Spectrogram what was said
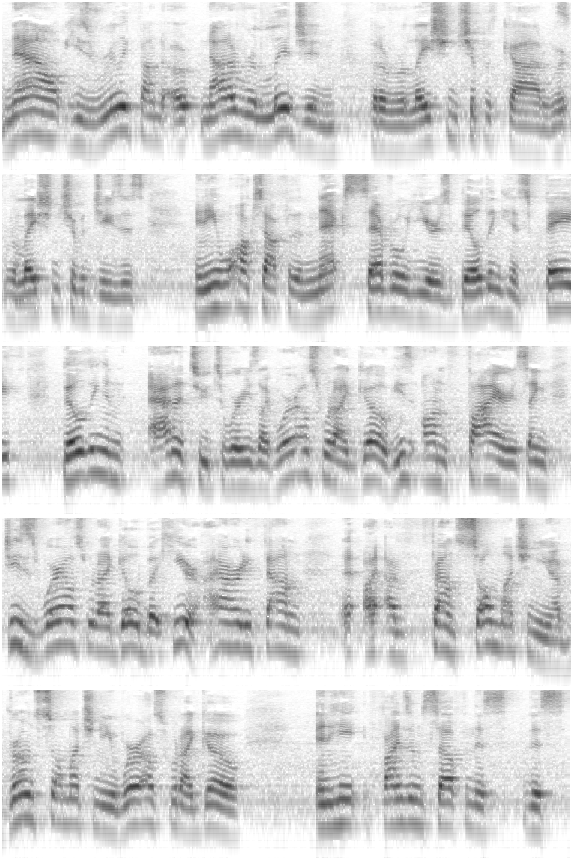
Now he's really found a, not a religion, but a relationship with God, a relationship with Jesus. And he walks out for the next several years building his faith, building an attitude to where he's like, Where else would I go? He's on fire and saying, Jesus, where else would I go but here? I already found, I, I've found so much in you. I've grown so much in you. Where else would I go? And he finds himself in this, this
